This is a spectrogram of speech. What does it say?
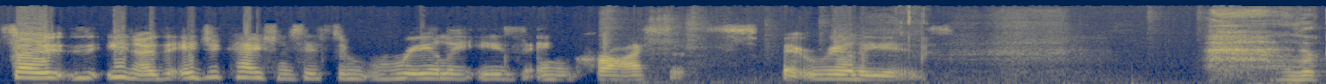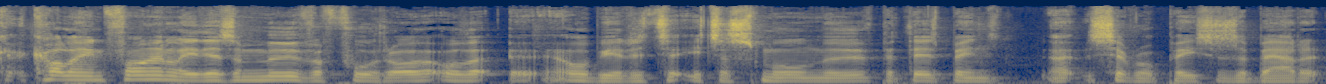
So, you know, the education system really is in crisis. It really is. Look, Colleen, finally, there's a move afoot, albeit it's a, it's a small move, but there's been uh, several pieces about it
